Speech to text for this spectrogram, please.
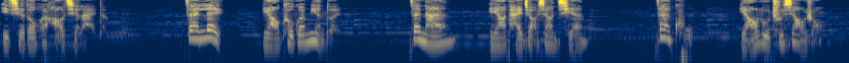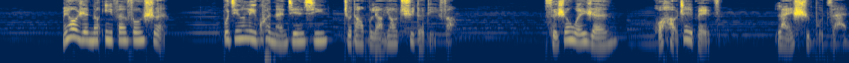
一切都会好起来的。再累，也要客观面对；再难，也要抬脚向前；再苦，也要露出笑容。没有人能一帆风顺，不经历困难艰辛，就到不了要去的地方。此生为人，活好这辈子。来世不再，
